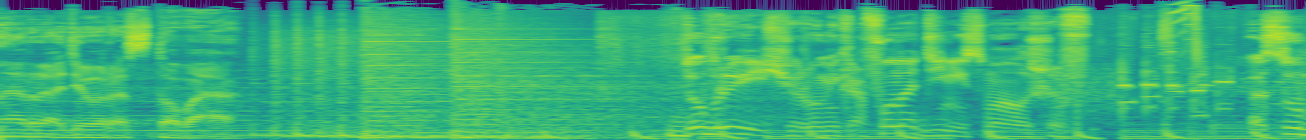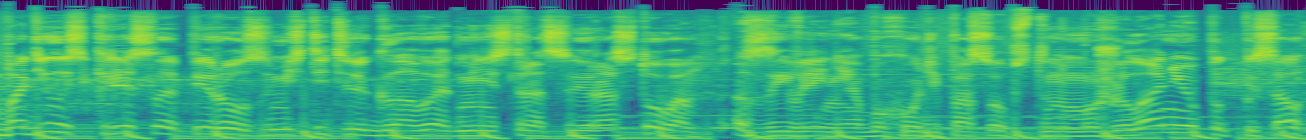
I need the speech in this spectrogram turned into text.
на радио Ростова. Добрый вечер. У микрофона Денис Малышев. Освободилось кресло первого заместителя главы администрации Ростова. Заявление об уходе по собственному желанию подписал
